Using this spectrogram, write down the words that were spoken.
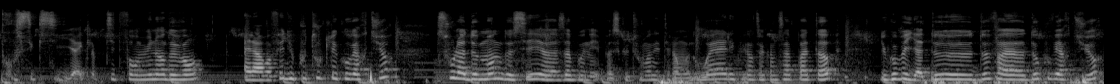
trop sexy avec la petite Formule 1 devant. Elle a refait du coup toutes les couvertures sous la demande de ses euh, abonnés parce que tout le monde était là en mode ouais les couvertures comme ça pas top. Du coup bah, il y a deux, deux, couvertures,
